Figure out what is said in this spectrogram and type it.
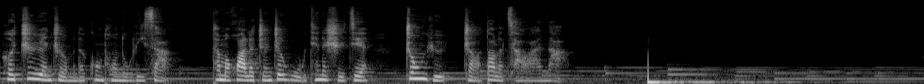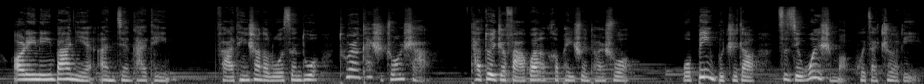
和志愿者们的共同努力下，他们花了整整五天的时间。终于找到了乔安娜。二零零八年，案件开庭，法庭上的罗森多突然开始装傻，他对着法官和陪审团说：“我并不知道自己为什么会在这里。”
